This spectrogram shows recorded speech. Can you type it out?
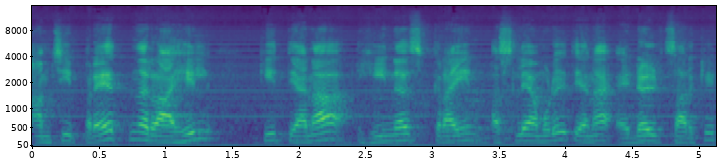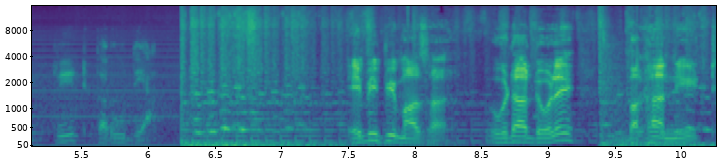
आमची प्रयत्न राहील की त्यांना हिनस क्राईम असल्यामुळे त्यांना ॲडल्टसारखे ट्रीट करू द्या. एबीपी माझा. उघडा डोळे बघा नीट.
